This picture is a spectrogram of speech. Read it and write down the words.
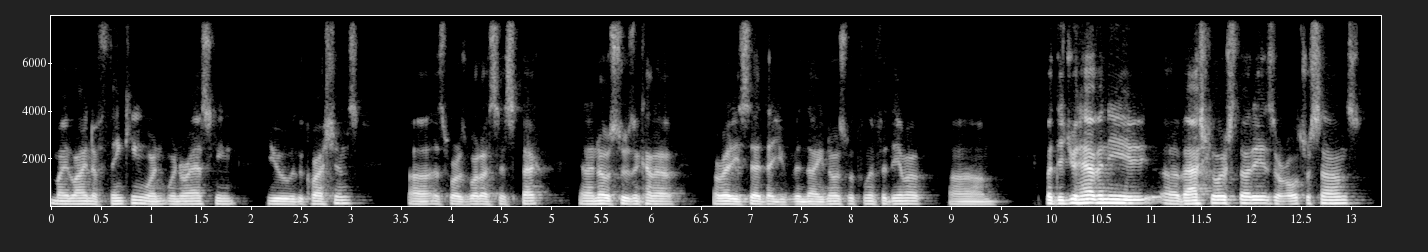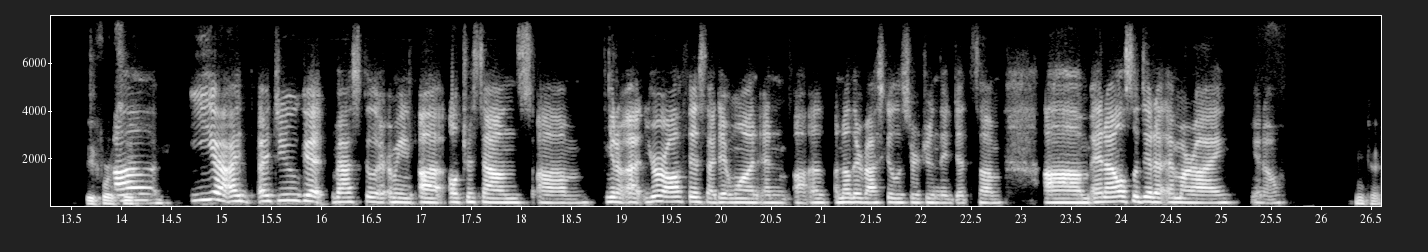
my line of thinking when, when we're asking you the questions uh, as far as what I suspect. And I know Susan kind of already said that you've been diagnosed with lymphedema. Um, but did you have any uh, vascular studies or ultrasounds before? Uh? Yeah, I, I do get vascular, I mean, uh, ultrasounds. Um, you know, at your office, I did one, and uh, another vascular surgeon, they did some. Um, and I also did an MRI, you know. Okay.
